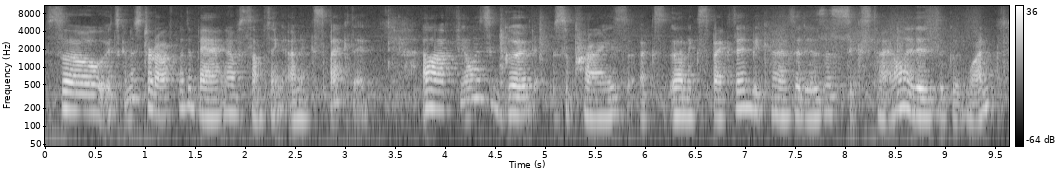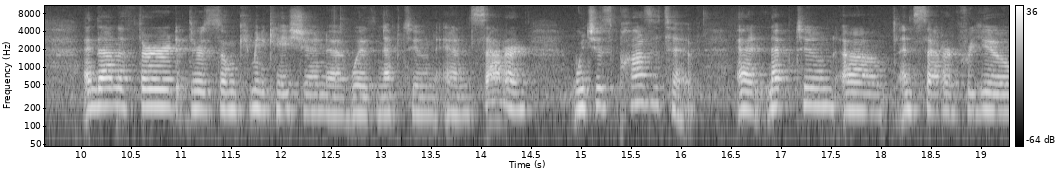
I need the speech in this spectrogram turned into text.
So it's going to start off with a bang of something unexpected. Uh, feel it's a good surprise, unexpected, because it is a sextile. It is a good one. And then the third, there's some communication uh, with Neptune and Saturn, which is positive. And Neptune um, and Saturn for you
